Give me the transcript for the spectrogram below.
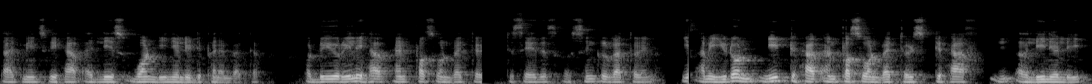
That means we have at least one linearly dependent vector. But do you really have n plus 1 vectors to say this? A single vector in... Yes, I mean, you don't need to have n plus 1 vectors to have a linearly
